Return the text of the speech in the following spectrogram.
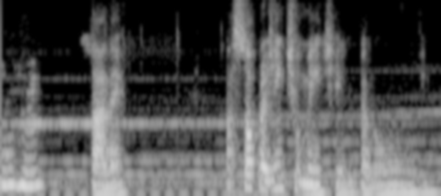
Uhum. Tá, né? Assopra gentilmente ele para longe.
